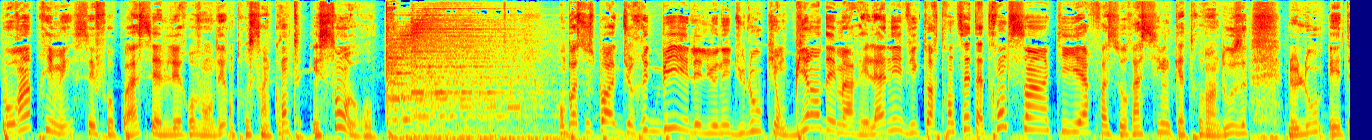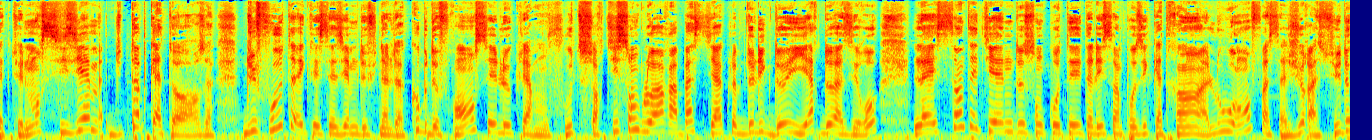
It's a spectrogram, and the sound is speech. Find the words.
pour imprimer ses faux passes et elle les revendait entre 50 et 100 euros. On passe au sport avec du rugby et les Lyonnais du Loup qui ont bien démarré l'année. Victoire 37 à 35 hier face au Racing 92. Le Loup est actuellement sixième du top 14. Du foot avec les 16e de finale de la Coupe de France et le Clermont Foot sorti sans gloire à Bastia, club de Ligue 2 hier 2 à 0. La Saint-Etienne de son côté est allé s'imposer 4 1 à Louan face à Jura Sud.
